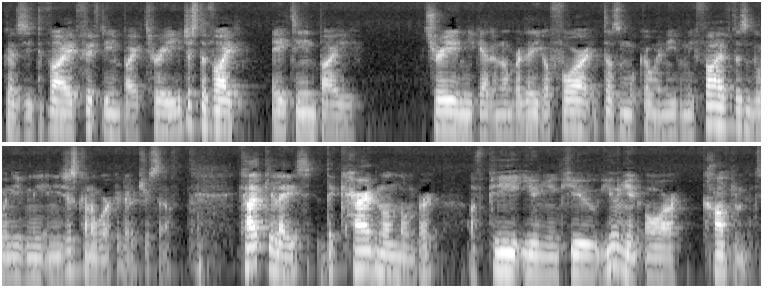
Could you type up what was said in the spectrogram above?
because you divide 15 by 3 you just divide 18 by 3 and you get a number. There you go 4 it doesn't go in evenly. 5 doesn't go in evenly and you just kind of work it out yourself. Calculate the cardinal number of P union Q union R complement.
